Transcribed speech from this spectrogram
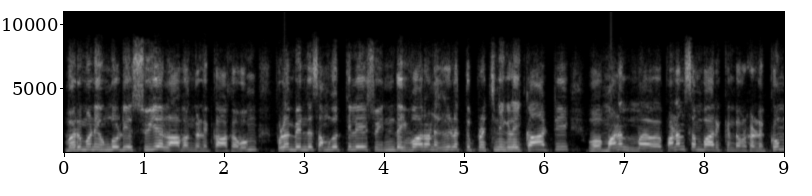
வெறுமனே உங்களுடைய சுய லாபங்களுக்காகவும் புலம்பெயர்ந்த சமூகத்திலே சு- இந்த இவ்வாறான ஈழத்து பிரச்சனைகளை காட்டி மனம் பணம் சம்பாதிக்கின்றவர்களுக்கும்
